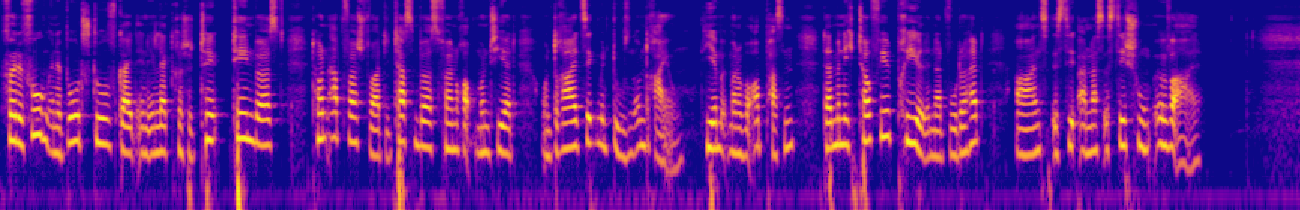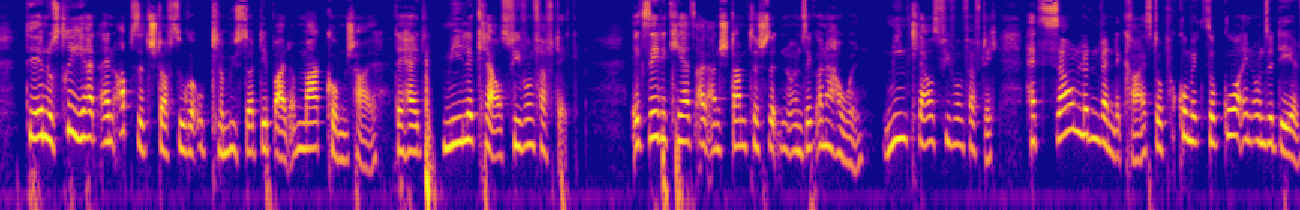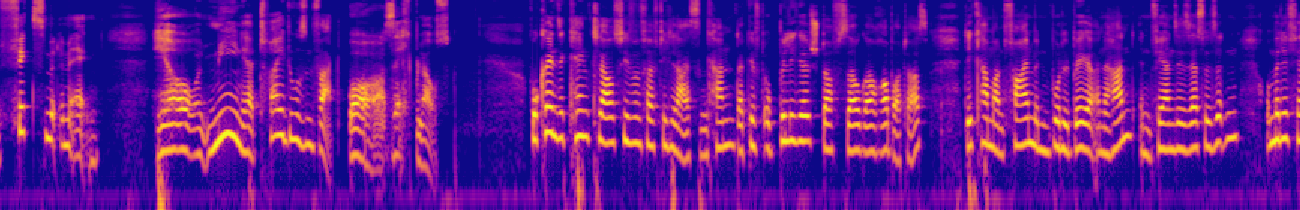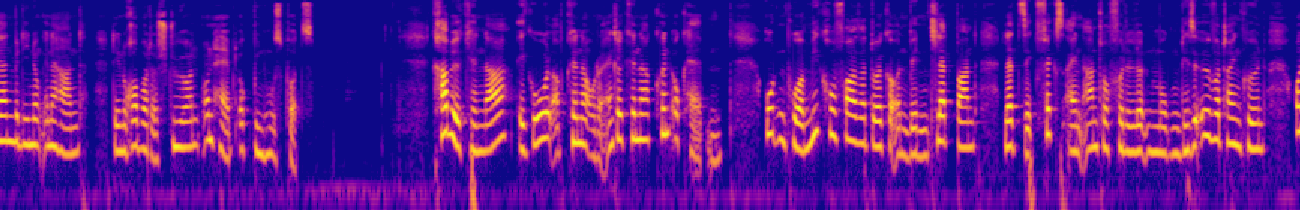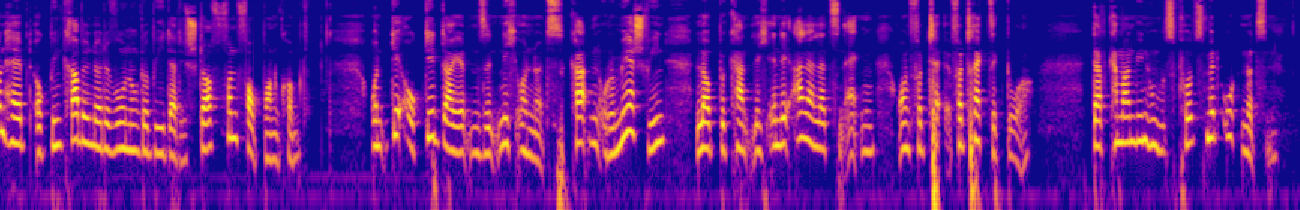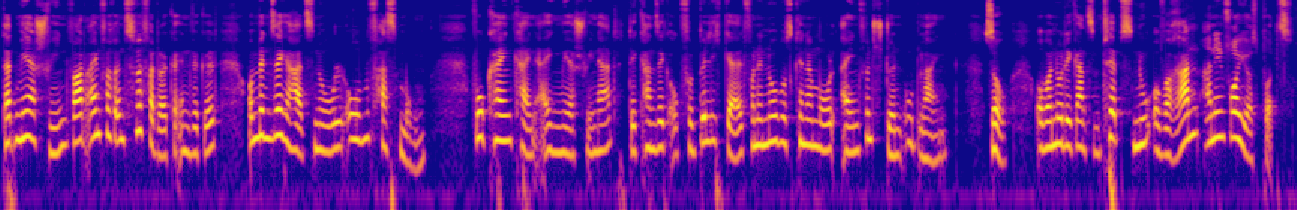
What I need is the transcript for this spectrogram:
Für de Fugen in de Bootstuf geht in elektrische Teenbürst, Ton Abwasch ward die Tassenbürst für Rob montiert und 30 mit Dusen Umdrehung. Hier muss man aber aufpassen, dass man nicht zu viel Priel in dat Wuder hat, eins ist die, anders ist die Schum überall. Die Industrie hat einen Absitzstoffsucher utklamüstert, der bald am Markt kommen schall. Der heißt Miele Klaus 55. Ich seh die Kerls all an Stammtisch sitzen und sich holen. Min Klaus 55 hat saun lüden Wendekreis, da komm ich sogar in unser Deel, fix mit im Ecken. Ja, und Min, der hat 2000 Watt. Oh, sech blaus. Wo können sich kein Klaus 55 leisten kann, da gibt auch billige Stoffsauger-Roboters. Die kann man fein mit dem Buddelbär in der Hand in Fernsehsessel sitzen und mit der Fernbedienung in der Hand den Roboter steuern und hebt auch bin Husputz. Krabbelkinder, egal ob Kinder oder Enkelkinder, könnt auch helfen. Uten pur Mikrofaserdolke und bin Klettband, let sich fix ein Antuch für die Lütten mucken, die sie überteilen könnt und helpt auch bin krabbelnöde Wohnung dabei, da die Stoff von Fortborn kommt. Und die auch die Diäten sind nicht unnütz. Karten oder Meerschwein laubt bekanntlich in die allerletzten Ecken und verträgt sich durch. Dat kann man wie ein Husputz mit Ut nützen. Dat Meerschwein ward einfach in Zwifferdöcke entwickelt und mit Sicherheitsnol oben fastmuggen. Wo kein kein eigen Meerschwein hat, der kann sich auch für billig Geld von den Nobuskinder mal ein fünf Stunden utleihen. So, aber nur die ganzen Tipps, nu overran an den Frühjahrsputz.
